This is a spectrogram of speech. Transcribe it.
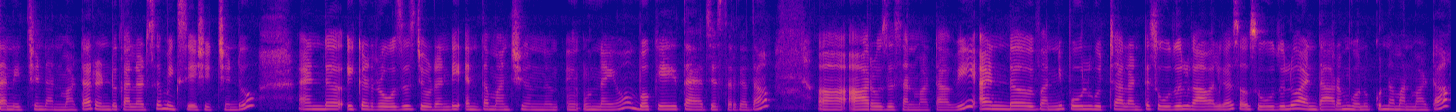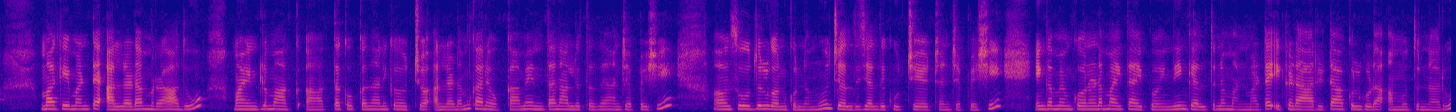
తను ఇచ్చిండనమాట రెండు కలర్స్ మిక్స్ చేసి ఇచ్చిండు. అండ్ ఇక్కడ రోజెస్ చూడండి. ఎంత మంచి ఉన్నాయో. బొకే తయారు చేస్తారు కదా. ఆ రోజెస్ అనమాట అవి. అండ్ ఇవన్నీ పూలు గుచ్చాలంటే సూదులు కావాలి కదా. సో సూదులు అండ్ దారం కొనుక్కున్నాం అనమాట మాకేమంటే అల్లడం రాదు. మా ఇంట్లో మా అత్తకు ఒక్కదానికి వచ్చు అల్లడం కానీ ఒక్క ఆమె ఎంత నల్లుతుంది అని చెప్పేసి సూదులు కొనుక్కున్నాము. జల్దీ జల్దీ కూర్చేయొచ్చు అని చెప్పేసి. ఇంకా మేము కొనడం అయితే అయిపోయింది. ఇంక వెళ్తున్నాం అనమాట ఇక్కడ అరిటాకులు కూడా అమ్ముతున్నారు.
